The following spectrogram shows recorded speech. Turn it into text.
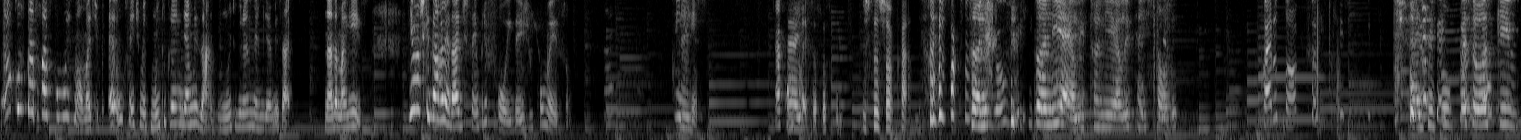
Eu considero quase como um irmão, mas tipo, é um sentimento muito grande de amizade, muito grande mesmo de amizade. Nada mais que isso. E eu acho que na verdade sempre foi, desde o começo. Enfim. É acontece é essas coisas. Estou chocada. Eu só consigo ouvir. Daniele, Daniele tem história. Qual era o tópico? Eu esqueci. É tipo, pessoas que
